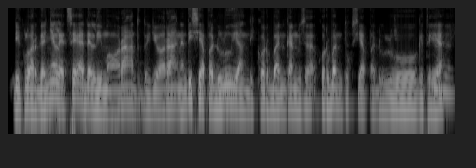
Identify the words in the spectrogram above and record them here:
di keluarganya let's say ada lima orang atau tujuh orang nanti siapa dulu yang dikorbankan misalnya kurban untuk siapa dulu gitu ya Mhm.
